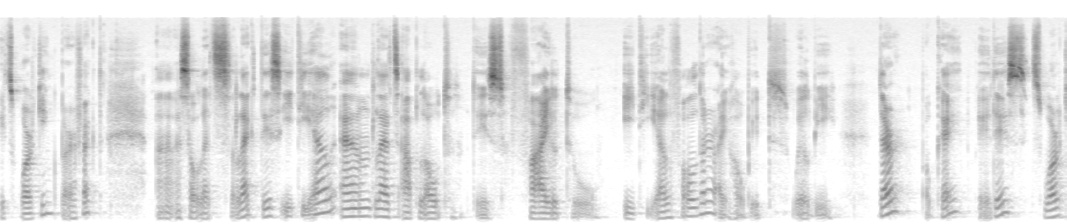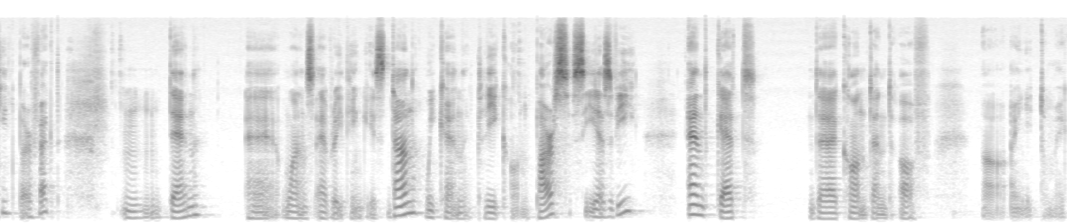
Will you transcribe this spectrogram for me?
it's working, perfect. Uh, so let's select this ETL and let's upload this file to ETL folder. I hope it will be there. Okay, it is, it's working, perfect. Mm, then uh, once everything is done, we can click on parse CSV and get the content of uh, I need to make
